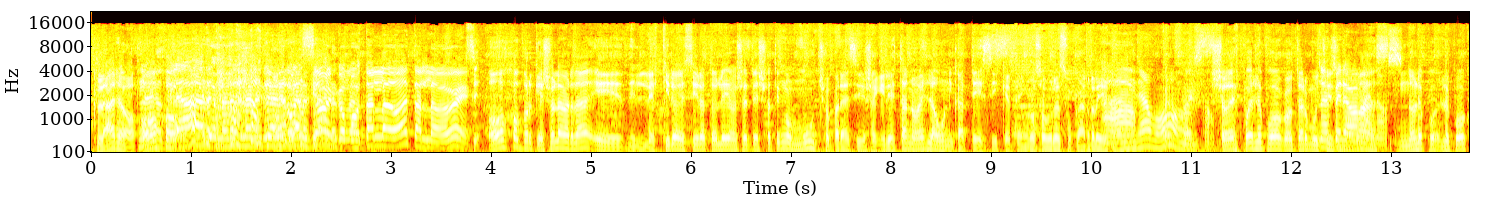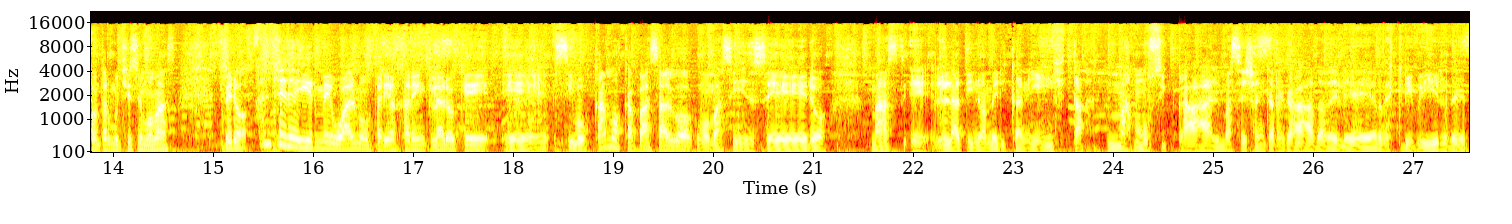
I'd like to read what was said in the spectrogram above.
claro, ojo. claro, claro, claro, claro, razón, claro, como tal lado A, tal lado B. Sí, Ojo, porque yo la verdad eh, les quiero decir a todos los oyentes, yo tengo mucho para decir de Shakira. Esta no es la única tesis que tengo sobre su carrera. Ah, Mirá vos. perfecto. Yo después le puedo contar muchísimo esperaba más. menos. No le, le puedo contar muchísimo más. Pero antes de irme igual me gustaría dejar en claro que eh, si buscamos capaz algo como más sincero, más eh, latinoamericanista, más musical, más ella encargada de leer, de escribir, de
